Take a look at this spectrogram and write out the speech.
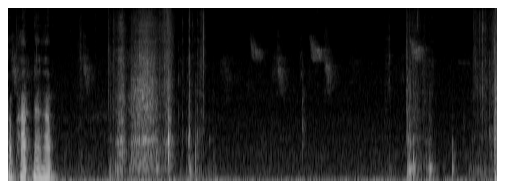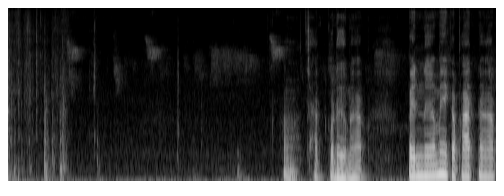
กะพัดนะครับ อ่าชัด กว่าเดิมนะครับ เป็นเนื้อเมกะพัดนะครับ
